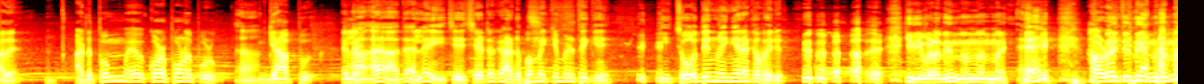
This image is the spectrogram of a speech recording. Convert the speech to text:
അതെ. അടുപ്പം ഏ, കുഴപ്പമാണ് എപ്പോഴും. ആ. ഗ്യാപ്പ് അല്ലേ? ആ, ആ, അതല്ല ഈ ചേച്ചിയായിട്ടൊക്കെ അടുപ്പം വെക്കുമ്പോഴത്തേക്ക് ഈ ചോദ്യങ്ങൾ ഇങ്ങനെയൊക്കെ വരും. അതെ, ഇതിവിടെ നിന്ന് നന്നായി ഏ? അവിടെ വെച്ച് നിന്ന്.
